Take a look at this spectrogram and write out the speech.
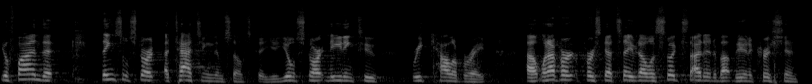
you'll find that things will start attaching themselves to you. You'll start needing to recalibrate. Uh, when I first got saved, I was so excited about being a Christian,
